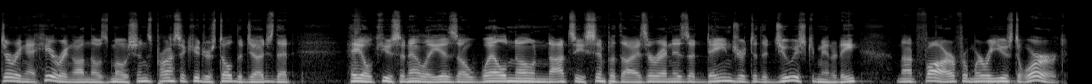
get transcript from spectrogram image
During a hearing on those motions, prosecutors told the judge that Hale Cusanelli is a well known Nazi sympathizer and is a danger to the Jewish community not far from where he used to work.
